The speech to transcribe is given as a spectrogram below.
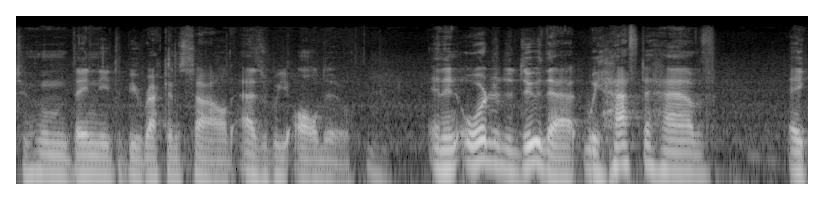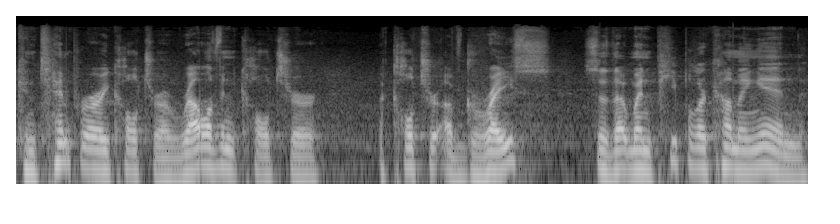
to whom they need to be reconciled, as we all do. Mm. And in order to do that, we have to have a contemporary culture, a relevant culture, a culture of grace, so that when people are coming in,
